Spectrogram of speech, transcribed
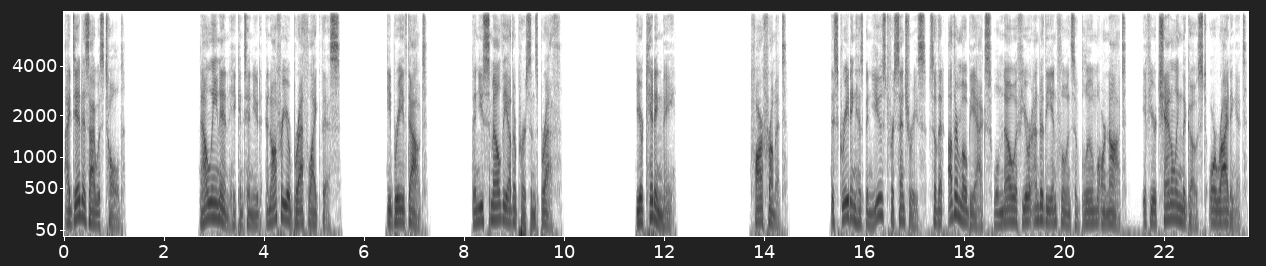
I did as I was told. Now lean in, he continued, and offer your breath like this. He breathed out. Then you smell the other person's breath. You're kidding me. Far from it. This greeting has been used for centuries so that other Mobiacs will know if you're under the influence of Bloom or not, if you're channeling the ghost or riding it.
